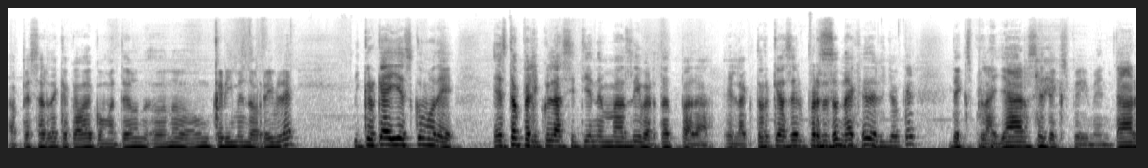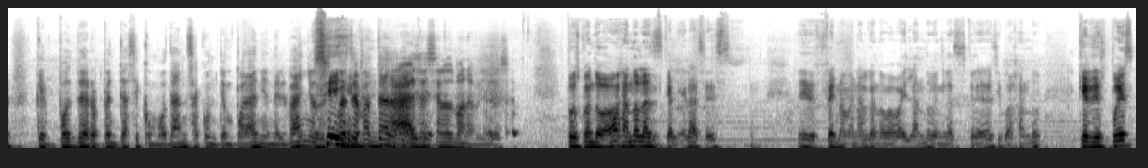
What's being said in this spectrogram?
a pesar de que acaba de cometer un, un- un crimen horrible. Y creo que ahí es como de, esta película sí tiene más libertad para el actor que hace el personaje del Joker, de explayarse, de experimentar, que de repente hace como danza contemporánea en el baño Sí. después de matar a Ah, esa escena es maravillosa. Pues cuando va bajando las escaleras es eh, fenomenal cuando va bailando en las escaleras y bajando. Que después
